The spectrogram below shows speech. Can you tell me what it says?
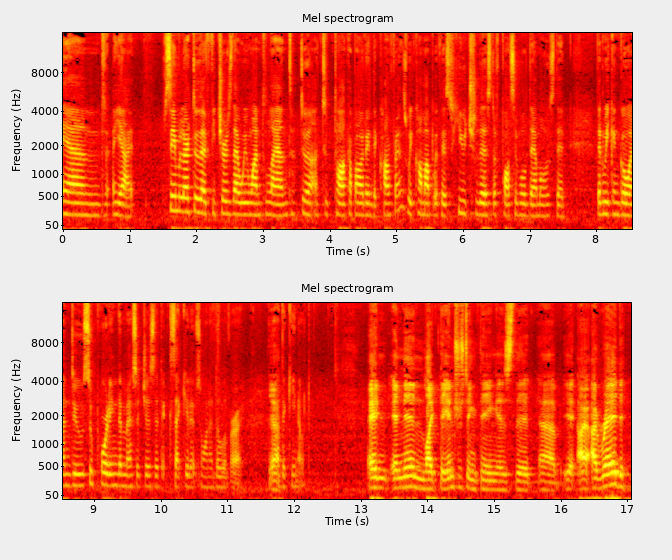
and yeah, similar to the features that we want to land to, uh, to talk about in the conference, we come up with this huge list of possible demos that, that we can go and do supporting the messages that executives want to deliver Yeah. at the keynote. And and then like the interesting thing is that uh, it, I, I read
